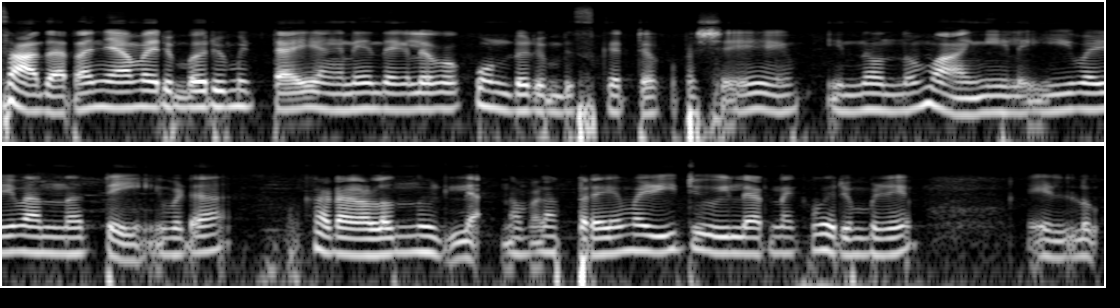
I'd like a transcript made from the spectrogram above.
സാധാരണ ഞാൻ വരുമ്പോൾ ഒരു മിഠായി അങ്ങനെ എന്തെങ്കിലുമൊക്കെ കൊണ്ടുവരും ബിസ്ക്കറ്റൊക്കെ. പക്ഷേ ഇന്നൊന്നും വാങ്ങിയില്ല. ഈ വഴി വന്നിട്ടേ ഇവിടെ കടകളൊന്നുമില്ല. നമ്മൾ അപ്പുറയും വഴി ടൂ വീലറിനൊക്കെ വരുമ്പോഴേ ഉള്ളൂ.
